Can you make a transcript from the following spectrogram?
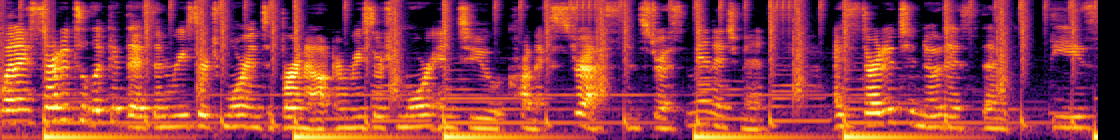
when I started to look at this and research more into burnout and research more into chronic stress and stress management, I started to notice that these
